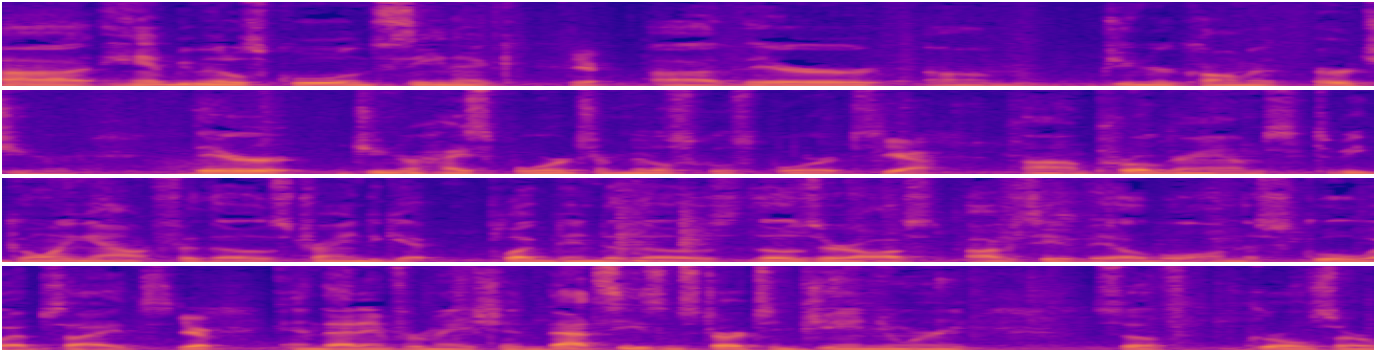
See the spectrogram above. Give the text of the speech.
Uh, Hanby Middle School and Scenic, Yep. uh, their um, junior comet or junior, their junior high sports or middle school sports Yeah. um, programs to be going out for those, trying to get plugged into those. Those are obviously available on the school websites. Yep. And that information. That season starts in January, so if girls are,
